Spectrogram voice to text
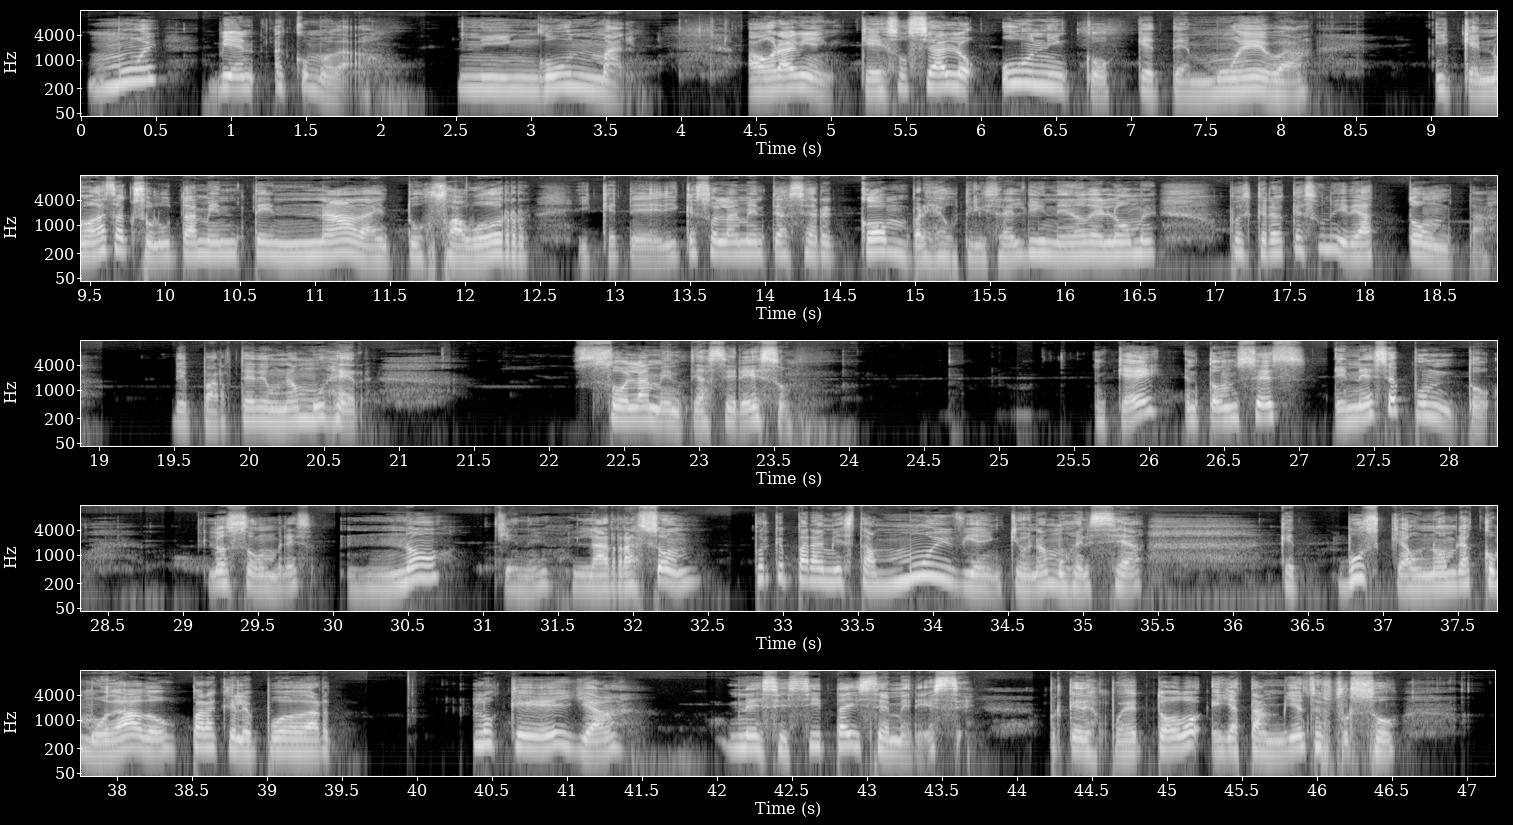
muy bien acomodado. Ningún mal. Ahora bien, que eso sea lo único que te mueva y que no hagas absolutamente nada en tu favor y que te dediques solamente a hacer compras, a utilizar el dinero del hombre, pues creo que es una idea tonta de parte de una mujer solamente hacer eso. ¿Ok? Entonces, en ese punto, los hombres no tienen la razón porque para mí está muy bien que una mujer sea, que busque a un hombre acomodado para que le pueda dar lo que ella necesita y se merece. Porque después de todo, ella también se esforzó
